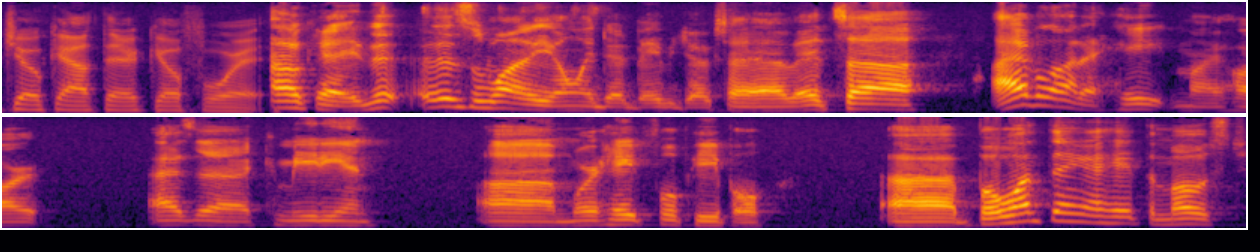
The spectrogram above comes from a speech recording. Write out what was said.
joke out there, go for it. Okay, th- this is one of the only dead baby jokes I have. It's uh, I have a lot of hate in my heart as a comedian. Um, we're hateful people. Uh, but one thing I hate the most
